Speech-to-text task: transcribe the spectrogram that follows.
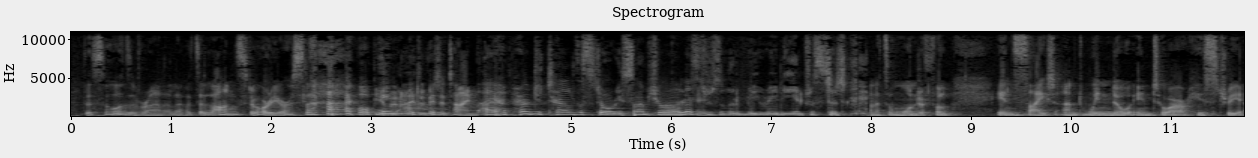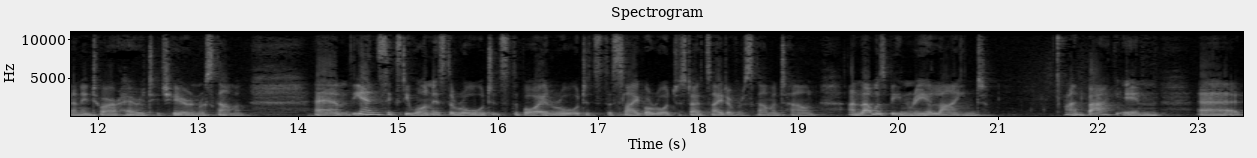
The souls of Ranelagh. It's a long story, Ursula. I hope you have a little bit of time. I have heard you tell the story, so I'm sure okay. our listeners will be really interested. And it's a wonderful insight and window into our history and into our heritage here in Roscommon. Um, the N61 is the road, it's the Boyle Road, it's the Sligo Road just outside of Roscommon town, and that was being realigned. And back in uh,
